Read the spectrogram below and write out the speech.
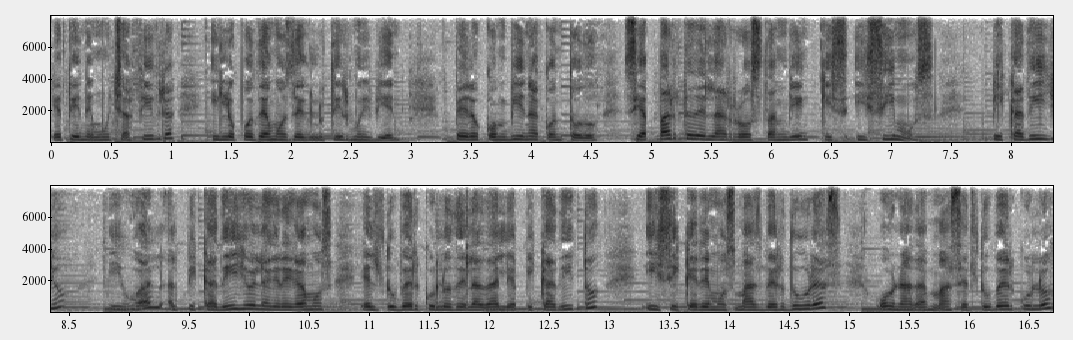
que tiene mucha fibra y lo podemos deglutir muy bien, pero combina con todo. Si aparte del arroz también hicimos picadillo, Igual al picadillo le agregamos el tubérculo de la dalia picadito y si queremos más verduras o nada más el tubérculo,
